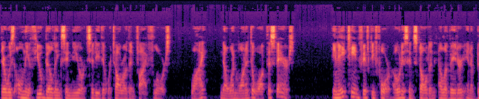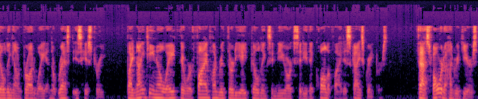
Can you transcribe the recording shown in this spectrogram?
there was only a few buildings in New York City that were taller than five floors. Why? No one wanted to walk the stairs. In 1854, Otis installed an elevator in a building on Broadway, and the rest is history. By 1908, there were 538 buildings in New York City that qualified as skyscrapers. Fast forward 100 years.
